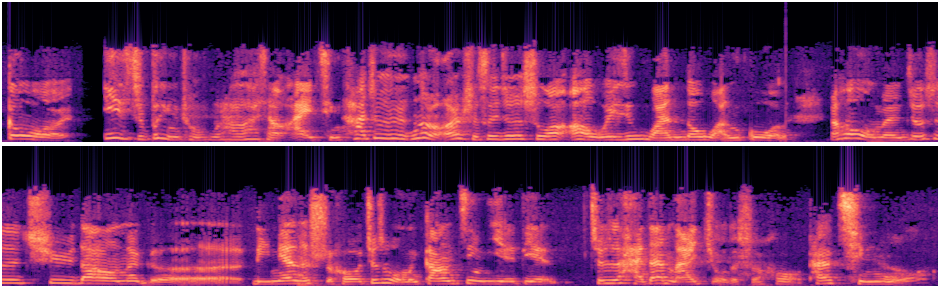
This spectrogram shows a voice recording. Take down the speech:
跟我一直不停重复，他说他想要爱情，他就是那种二十岁，就是说啊，我已经玩都玩过了。然后我们就是去到那个里面的时候，就是我们刚进夜店，就是还在买酒的时候，他亲我，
